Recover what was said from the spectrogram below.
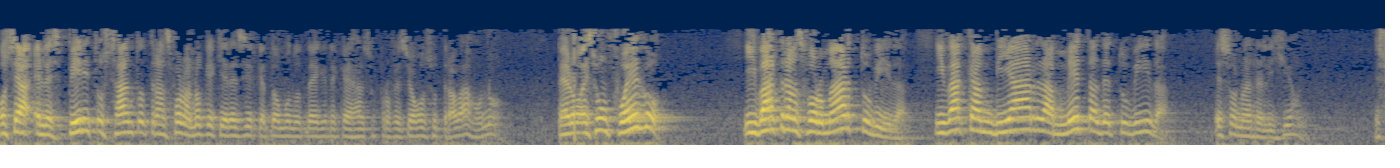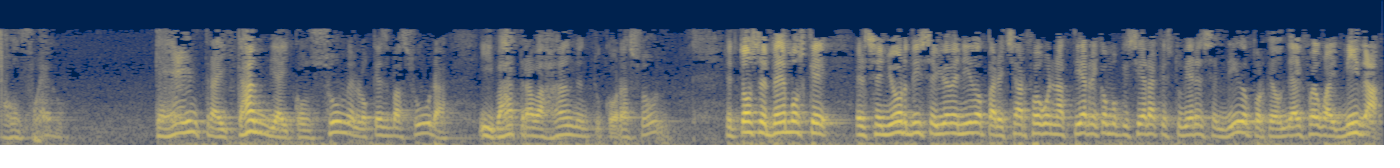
O sea, el Espíritu Santo transforma, no que quiere decir que todo el mundo tiene que dejar su profesión o su trabajo, no. Pero es un fuego y va a transformar tu vida y va a cambiar la meta de tu vida. Eso no es religión, eso es un fuego que entra y cambia y consume lo que es basura y va trabajando en tu corazón. Entonces vemos que el Señor dice, yo he venido para echar fuego en la tierra y como quisiera que estuviera encendido, porque donde hay fuego hay vida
